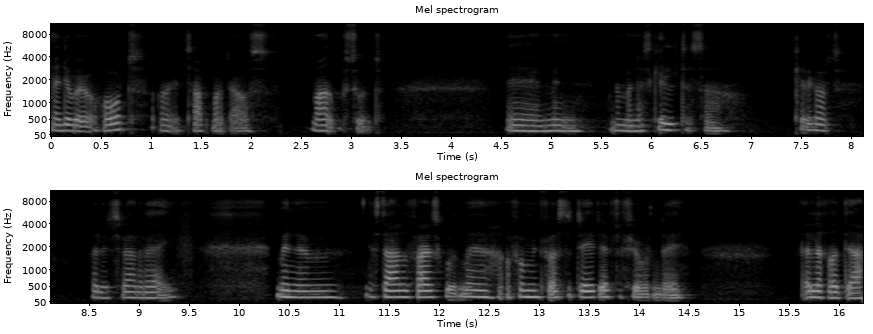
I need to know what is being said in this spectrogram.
men det var jo hårdt, og jeg tabte mig da også meget usundt. Øh, men når man er skilt, så kan det godt være lidt svært at være i. Men øhm, jeg startede faktisk ud med at få min første date efter 14 dage. Allerede der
